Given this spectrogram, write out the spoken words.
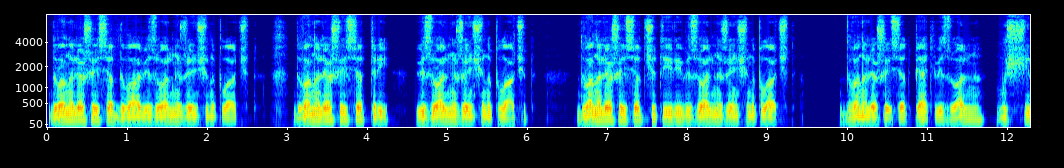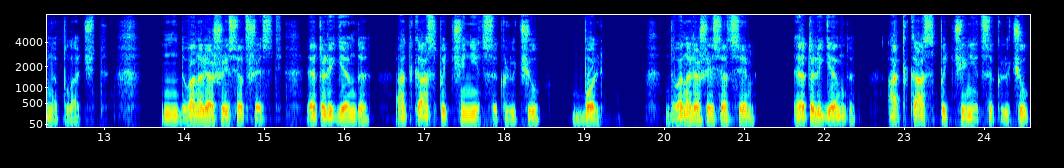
2062 визуально женщина плачет. 2063 визуально женщина плачет. 2064 визуально женщина плачет. 2065 визуально мужчина плачет. 2066 это легенда, отказ подчиниться ключу, боль. 2067 это легенда, отказ подчиниться ключу,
